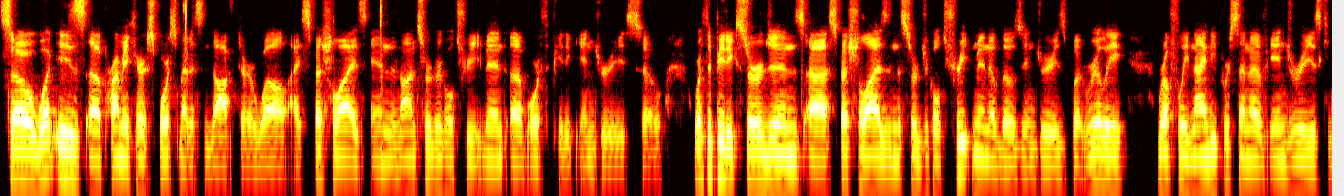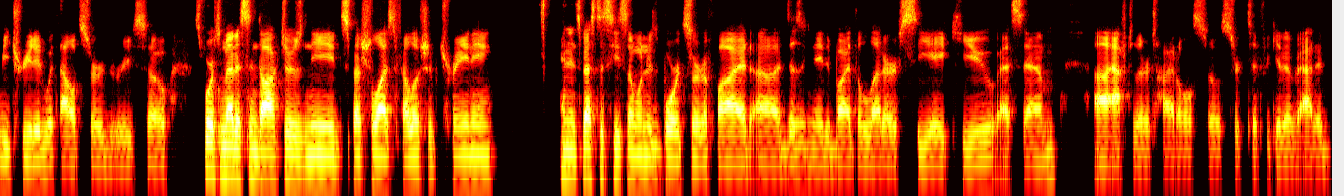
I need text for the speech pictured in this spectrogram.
so, what is a primary care sports medicine doctor? Well, I specialize in the non surgical treatment of orthopedic injuries. So, orthopedic surgeons uh, specialize in the surgical treatment of those injuries, but really, roughly 90% of injuries can be treated without surgery. So, sports medicine doctors need specialized fellowship training. And it's best to see someone who's board certified, uh, designated by the letter CAQSM uh, after their title. So, Certificate of Added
